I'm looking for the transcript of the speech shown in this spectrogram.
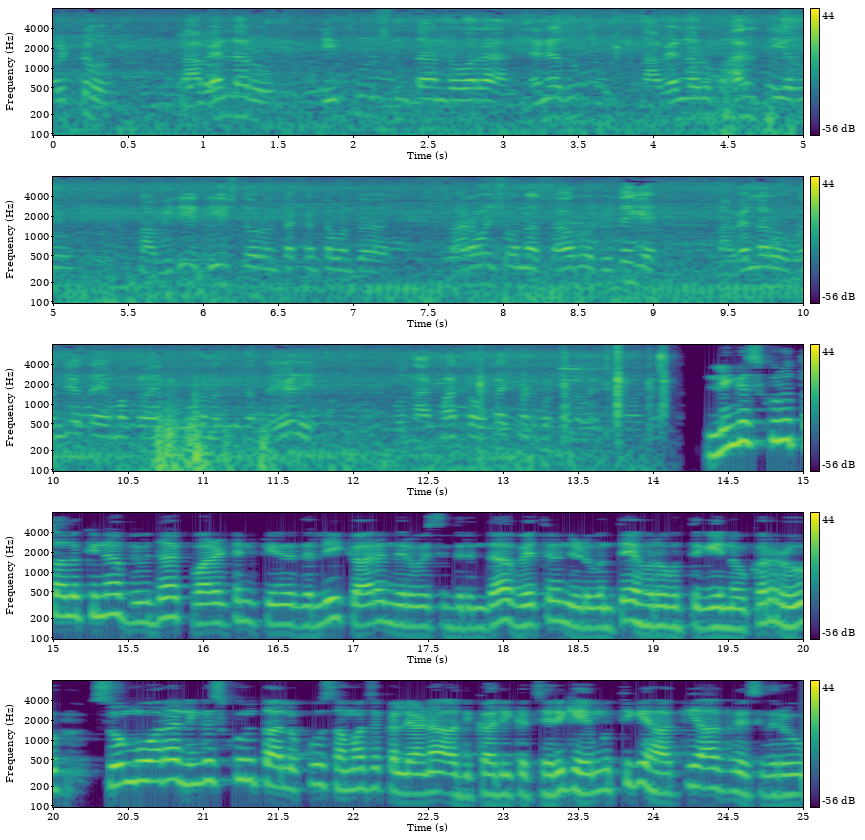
ಬಿಟ್ಟು ನಾವೆಲ್ಲರೂ ಟಿಪ್ಪು ಸುಲ್ತಾನ್ರವರ ನೆನೆದು ನಾವೆಲ್ಲರೂ ಭಾರತೀಯರು, ನಾವು ಇದೇ ದೇಶದವರು ಅಂತಕ್ಕಂಥ ಒಂದು ಸಾರಾಂಶವನ್ನು ಸಾರುವ ಜೊತೆಗೆ ನಾವೆಲ್ಲರೂ ಒಂದೇ ತಾಯಿ ಮಕ್ಕಳಾಗಿ ಹೋಗೋಣ ಅಂತ ಹೇಳಿ ಒಂದು ನಾಲ್ಕು ಮಾತ್ರ ಅವಕಾಶ ಮಾಡಿಕೊಟ್ಟ ಲಿಂಗಸ್ಕೂರು ತಾಲೂಕಿನ ವಿವಿಧ ಕ್ವಾರಂಟೈನ್ ಕೇಂದ್ರದಲ್ಲಿ ಕಾರ್ಯನಿರ್ವಹಿಸಿದ್ದರಿಂದ ವೇತನ ನೀಡುವಂತೆ ಹೊರಗುತ್ತಿಗೆ ನೌಕರರು ಸೋಮವಾರ ಲಿಂಗಸ್ಕೂರು ತಾಲೂಕು ಸಮಾಜ ಕಲ್ಯಾಣ ಅಧಿಕಾರಿ ಕಚೇರಿಗೆ ಮುತ್ತಿಗೆ ಹಾಕಿ ಆಗ್ರಹಿಸಿದರು.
